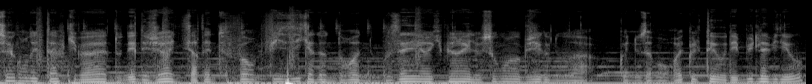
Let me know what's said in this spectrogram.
Seconde étape qui va donner déjà une certaine forme physique à notre drone. Vous allez récupérer le second objet que nous avons récolté au début de la vidéo,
